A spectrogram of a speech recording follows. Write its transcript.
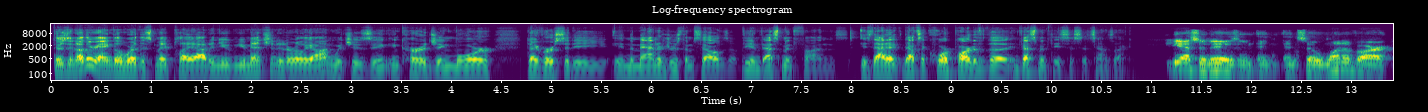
There's another angle where this may play out and you, you mentioned it early on which is encouraging more diversity in the managers themselves of the investment funds. Is that a, that's a core part of the investment thesis it sounds like? Yes it is. And, and, and so one of our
